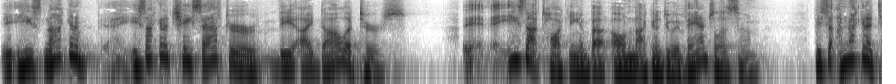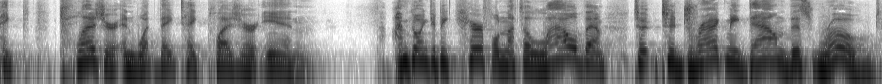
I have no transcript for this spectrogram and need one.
he's not going to, he's not going to chase after the idolaters. He's not talking about, oh, I'm not going to do evangelism. But he said, I'm not going to take pleasure in what they take pleasure in. I'm going to be careful not to allow them to, to drag me down this road.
